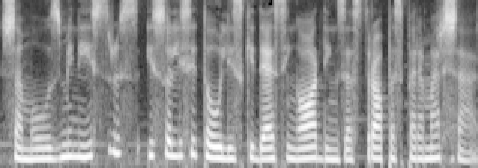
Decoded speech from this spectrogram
Chamou os ministros e solicitou-lhes que dessem ordens às tropas para marchar.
